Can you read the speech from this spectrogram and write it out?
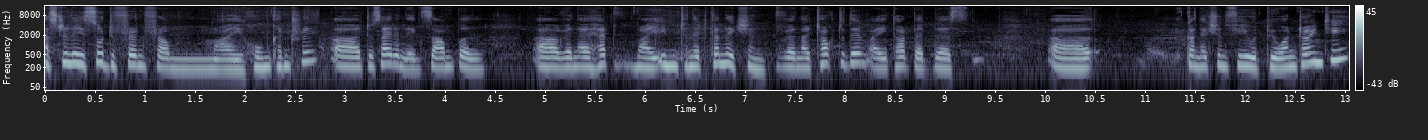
Australia is so different from my home country. Uh, to cite an example, uh, when I had my internet connection, when I talked to them, I thought that the uh, connection fee would be 120,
